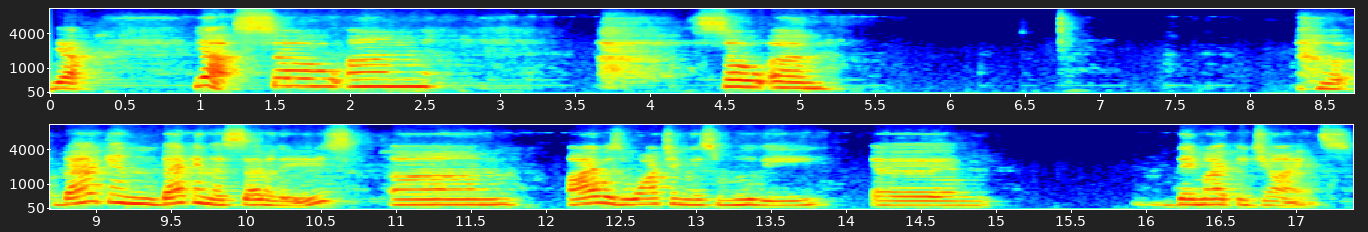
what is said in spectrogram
yeah yeah so um so um back in back in the 70s um i was watching this movie um they might be giants.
